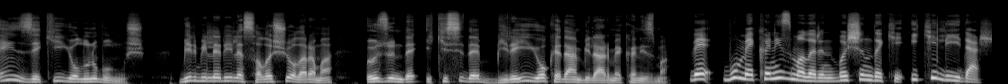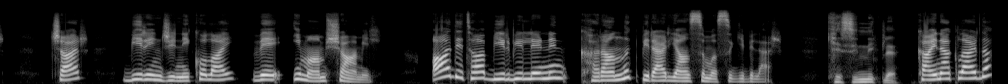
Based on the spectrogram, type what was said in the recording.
en zeki yolunu bulmuş. Birbirleriyle savaşıyorlar ama özünde ikisi de bireyi yok eden birer mekanizma. Ve bu mekanizmaların başındaki iki lider, Çar, 1. Nikolay ve İmam Şamil. Adeta birbirlerinin karanlık birer yansıması gibiler. Kesinlikle. Kaynaklarda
